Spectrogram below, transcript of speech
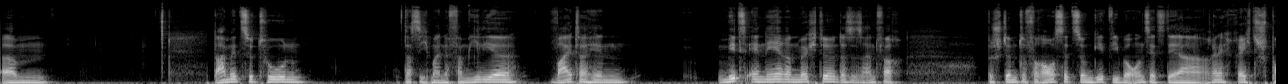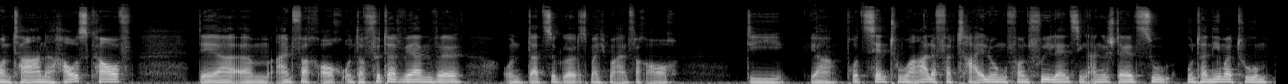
ähm, damit zu tun, dass ich meine Familie weiterhin miternähren möchte, dass es einfach bestimmte Voraussetzungen gibt, wie bei uns jetzt der recht, recht spontane Hauskauf, der ähm, einfach auch unterfüttert werden will. Und dazu gehört es manchmal einfach auch, die ja, prozentuale Verteilung von Freelancing angestellt zu Unternehmertum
